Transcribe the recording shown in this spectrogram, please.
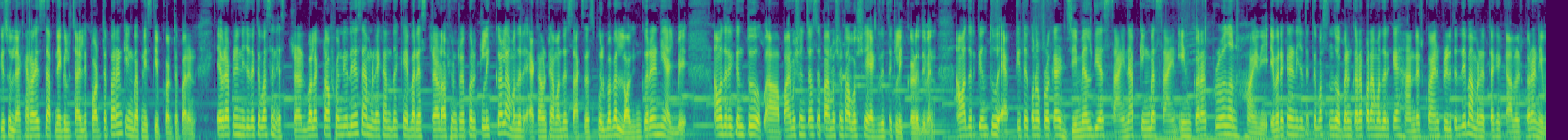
কিছু লেখা রয়েছে, আপনি এগুলো চাইলে পড়তে পারেন কিংবা আপনি স্কিপ করতে পারেন। এবার আপনি নিচে দেখতে পাচ্ছেন স্টার্ট বলে একটা অপশন দিয়ে দিয়েছে, আমরা এখান থেকে এবার স্টার্ট অপশনটার উপর ক্লিক করলে আমাদের অ্যাকাউন্টে আমাদের সাকসেসফুলভাবে লগ ইন করে নিয়ে আসবে। আমাদের কিন্তু পারমিশন চাচ্ছে পারমিশনটা অবশ্যই অ্যাগ্রিতে ক্লিক করে দেবেন। আমাদের কিন্তু অ্যাপটিতে কোনো প্রকার জিমেল দিয়ে সাইন আপ কিংবা সাইন ইন করার প্রয়োজন হয়নি। এবার এখানে নিচে দেখতে পাচ্ছেন যে ওপেন করার পর আমাদেরকে হান্ড্রেড কয়েন ফ্রিতে দেবে, আমরা এটাকে কালেক্ট করে নিব।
